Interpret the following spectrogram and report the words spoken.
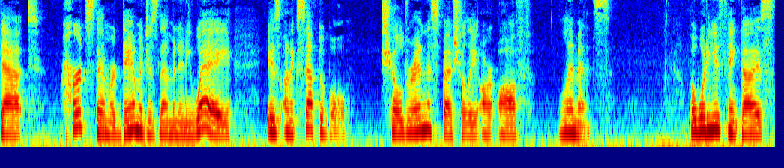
that hurts them or damages them in any way is unacceptable. Children, especially, are off limits. But what do you think, guys?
